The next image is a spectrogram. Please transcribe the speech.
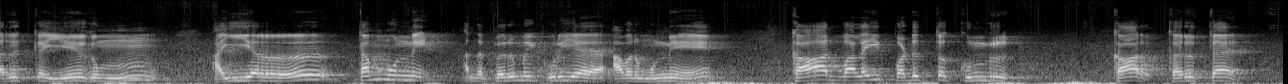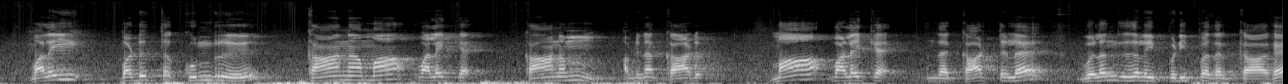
அறுக்க ஏகும் ஐயர் தம் முன்னே. அந்த பெருமைக்குரிய அவர் முன்னே கார் வலை படுத்த குன்று கார் கருத்த வலை படுத்த குன்று காணமா வளைக்க காணம் அப்படின்னா காடு மா வளைக்க. இந்த காட்டில் விலங்குகளை பிடிப்பதற்காக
